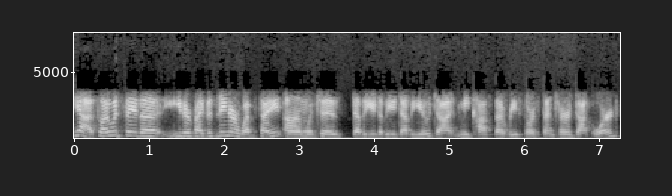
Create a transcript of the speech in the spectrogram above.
Yeah, so I would say the either by visiting our website, um, which is www.micasaresourcecenter.org,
